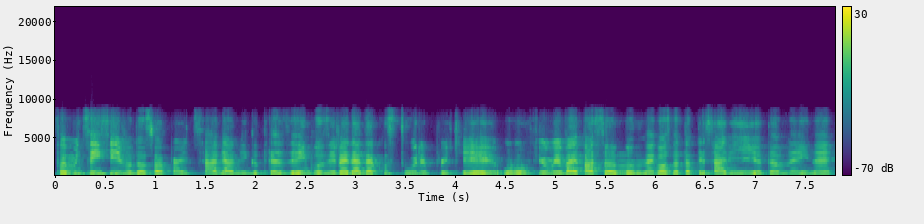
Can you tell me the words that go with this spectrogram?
foi muito sensível da sua parte, sabe, amigo? Trazer, inclusive, a ideia da costura, porque o filme vai passando no negócio da tapeçaria também, né?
